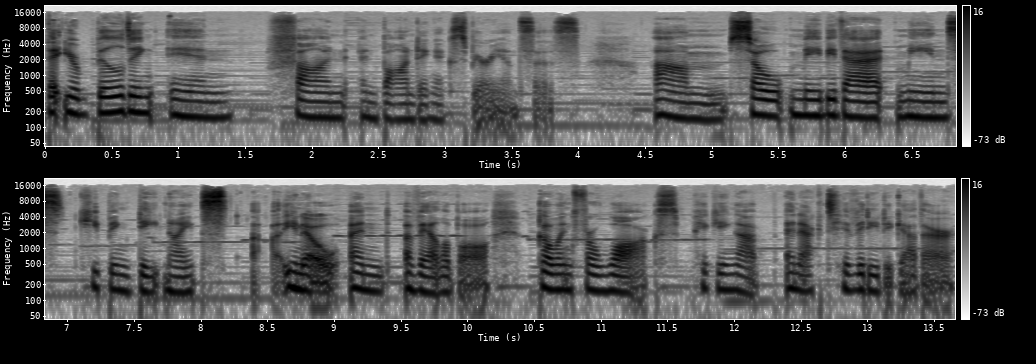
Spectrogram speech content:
that you're building in fun and bonding experiences. Um, so maybe that means keeping date nights, uh, you know, and available, going for walks, picking up an activity together,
